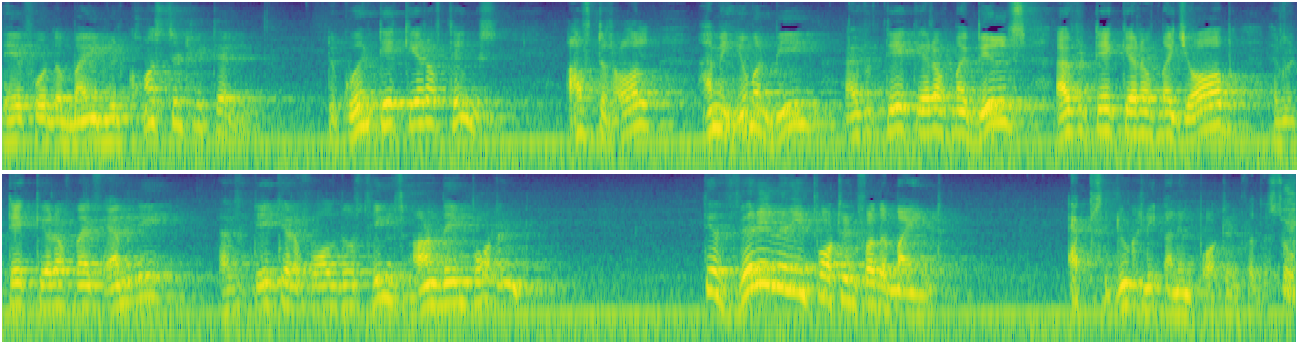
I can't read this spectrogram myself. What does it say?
Therefore, the mind will constantly tell you to go and take care of things. After all, I'm a human being. I have to take care of my bills. I have to take care of my job. I have to take care of my family. I have to take care of all those things. Aren't they important? They are very, very important for the mind, absolutely unimportant for the soul.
